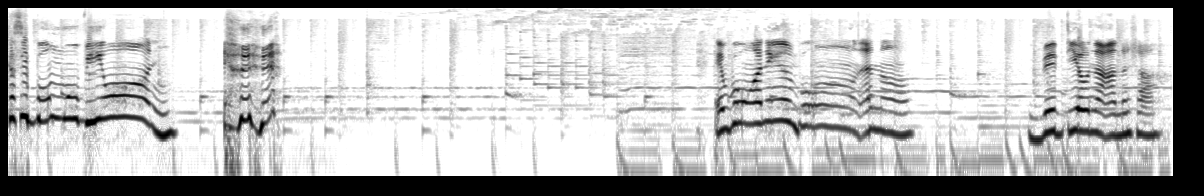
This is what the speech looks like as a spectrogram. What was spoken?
Kasi buong movie yun! eh, buong ano yun, buong ano, video na ano siya.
